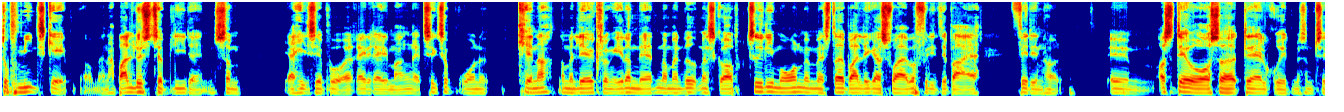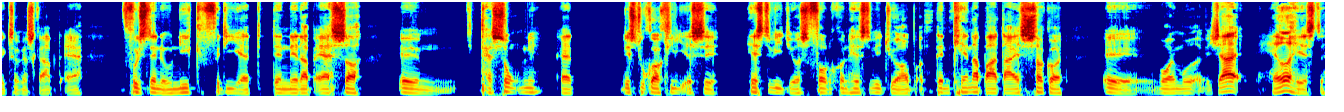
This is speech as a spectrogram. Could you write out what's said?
dopaminskabende, og man har bare lyst til at blive derinde, som jeg er helt sikker på, at rigtig, rigtig mange af TikTok-brugerne kender, når man ligger klokken 1 om natten, og man ved, at man skal op tidlig i morgen, men man stadig bare ligger og swiper, fordi det bare er fedt indhold. Øhm, og så derudover så den algoritme, som TikTok har skabt, er fuldstændig unik, fordi at den netop er så øhm, personlig, at hvis du godt kan lide at se hestevideoer, så får du kun hestevideoer op, og den kender bare dig så godt, øh, hvorimod at hvis jeg hader heste,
